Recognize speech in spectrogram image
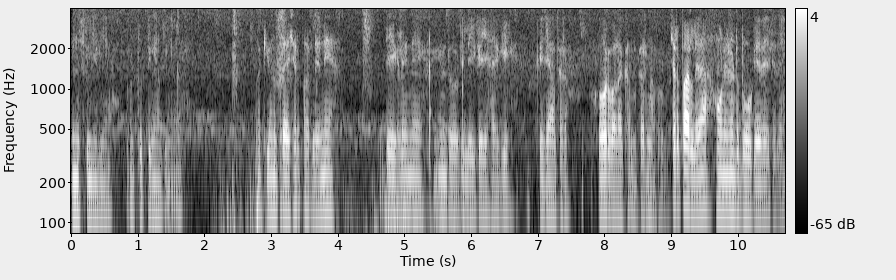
ਪਿੰਸ ਜਿਹੜੀਆਂ ਉਹ ਟੁੱਟੀਆਂ ਪਈਆਂ। ਬਾਕੀ ਹੁਣ ਪ੍ਰੈਸ਼ਰ ਭਰ ਲੈਨੇ ਆ ਦੇਖ ਲੈਨੇ ਇਨਡੋਰ ਦੀ ਲੀਕੇਜ ਹੈਗੀ ਕਿ ਜਾਂ ਫਿਰ ਹੋਰ ਵਾਲਾ ਕੰਮ ਕਰਨਾ ਪਊ। ਪ੍ਰੈਸ਼ਰ ਭਰ ਲਿਆ, ਹੁਣ ਇਹਨੂੰ ਡਬੋ ਕੇ ਵੇਖਦੇ ਆ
